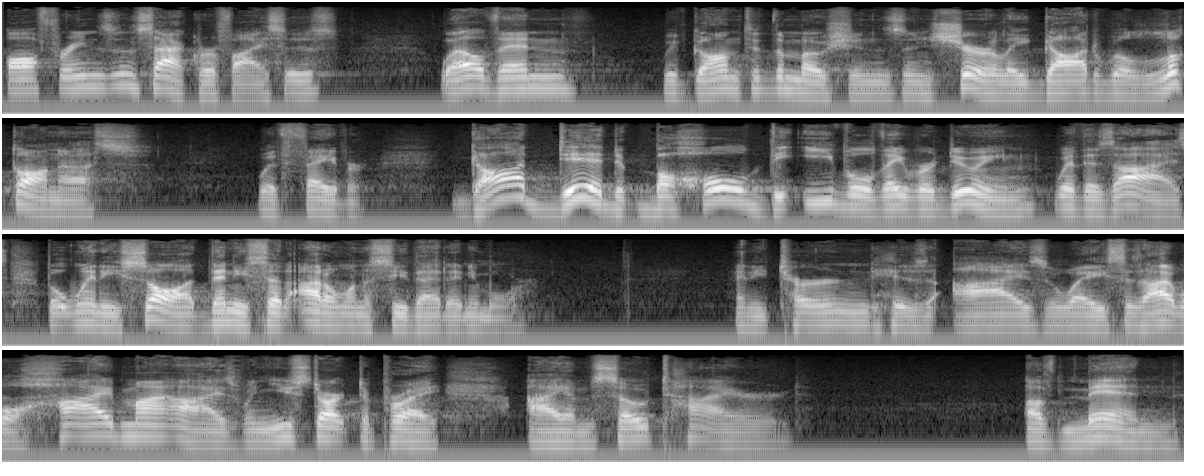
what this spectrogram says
offerings and sacrifices, well, then we've gone through the motions, and surely God will look on us with favor. God did behold the evil they were doing with his eyes, but when he saw it, then he said, I don't want to see that anymore. And he turned his eyes away. He says, I will hide my eyes when you start to pray. I am so tired of men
